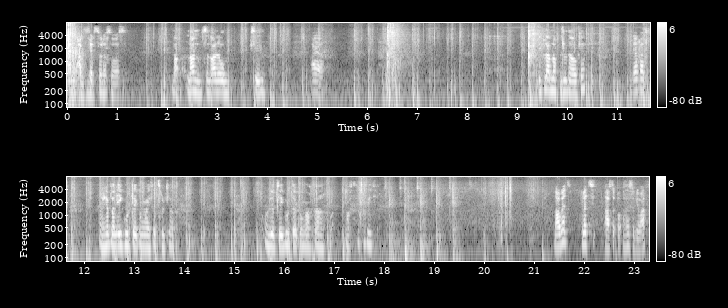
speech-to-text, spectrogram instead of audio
einen Absatz oder sowas. Na, nein, sind alle oben. Ich sehe sie. Ah ja. Ich bleib noch ein bisschen da, okay? Ja, passt. Ich habe dann eh gut Deckung, wenn ich da zurücklaufe. Und ich habe eh gut Deckung auch da auf dem Gebiet. Norbert, platzi hast du, was hast du gemacht?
